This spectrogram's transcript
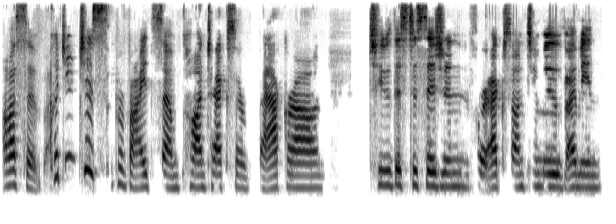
awesome. Could you just provide some context or background to this decision for Exxon to move? I mean,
